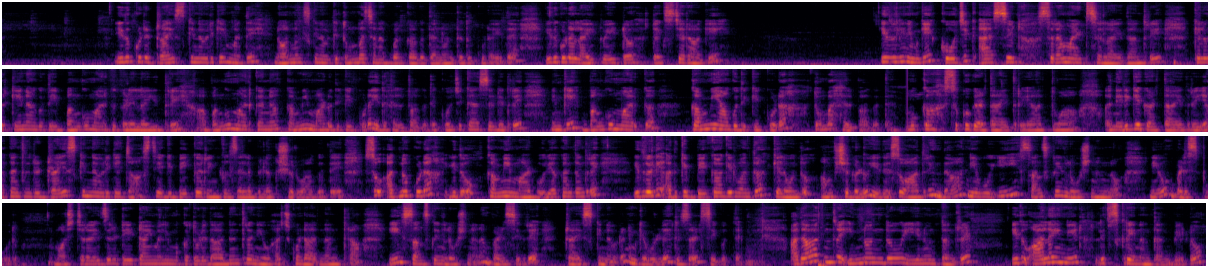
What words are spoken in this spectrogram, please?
ಇದು ಕೂಡ ಡ್ರೈ ಸ್ಕಿನ್ ಅವರಿಗೆ ಮತ್ತು ನಾರ್ಮಲ್ ಸ್ಕಿನ್ ಅವರಿಗೆ ತುಂಬ ಚೆನ್ನಾಗಿ ವರ್ಕ್ ಆಗುತ್ತೆ ಅನ್ನುವಂಥದ್ದು ಕೂಡ ಇದೆ. ಇದು ಕೂಡ ಲೈಟ್ ವೆಯ್ಟ್ ಟೆಕ್ಸ್ಚರ್ ಆಗಿ ಇದರಲ್ಲಿ ನಿಮಗೆ ಕೋಜಿಕ್ ಆ್ಯಸಿಡ್ ಸೆರಮೈಡ್ಸ್ ಎಲ್ಲ ಇದೆ. ಅಂದರೆ ಕೆಲವ್ರಿಗೆ ಏನಾಗುತ್ತೆ, ಈ ಬಂಗು ಮಾರ್ಗಗಳೆಲ್ಲ ಇದ್ದರೆ ಆ ಬಂಗು ಮಾರ್ಗನ ಕಮ್ಮಿ ಮಾಡೋದಕ್ಕೆ ಕೂಡ ಇದು ಹೆಲ್ಪ್ ಆಗುತ್ತೆ. ಕೋಜಿಕ್ ಆ್ಯಸಿಡ್ ಇದ್ದರೆ ನಿಮಗೆ ಬಂಗು ಮಾರ್ಗ ಕಮ್ಮಿ ಆಗೋದಕ್ಕೆ ಕೂಡ ತುಂಬ ಹೆಲ್ಪ್ ಆಗುತ್ತೆ. ಮುಖ ಸುಕ್ಕುಗಡ್ತಾ ಇದ್ರೆ ಅಥವಾ ನೆರಿಗೆ ನೆರಿಗೆಗಡ್ತಾ ಇದ್ರೆ, ಯಾಕಂತಂದರೆ ಡ್ರೈ ಸ್ಕಿನ್ ಅವರಿಗೆ ಜಾಸ್ತಿಯಾಗಿ ಬೇಗ ರಿಂಕಲ್ಸ್ ಎಲ್ಲ ಬೀಳಕ್ಕೆ ಶುರುವಾಗುತ್ತೆ. ಸೊ ಅದನ್ನು ಕೂಡ ಇದು ಕಮ್ಮಿ ಮಾಡ್ಬೋದು. ಯಾಕಂತಂದರೆ ಇದರಲ್ಲಿ ಅದಕ್ಕೆ ಬೇಕಾಗಿರುವಂಥ ಕೆಲವೊಂದು ಅಂಶಗಳು ಇದೆ. ಸೊ ಆದ್ದರಿಂದ ನೀವು ಈ ಸನ್ಸ್ಕ್ರೀನ್ ಲೋಷನನ್ನು ನೀವು ಬಳಸ್ಬೋದು. ಮಾಯಶ್ಚರೈಸರ್ ಡೇ ಟೈಮಲ್ಲಿ ಮುಖ ತೊಳೆದಾದ ನಂತರ ನೀವು ಹಚ್ಕೊಂಡಾದ ನಂತರ ಈ ಸನ್ಸ್ಕ್ರೀನ್ ಲೋಷನನ್ನು ಬಳಸಿದರೆ ಡ್ರೈ ಸ್ಕಿನ್ ಅವರು ನಿಮಗೆ ಒಳ್ಳೆ ರಿಸಲ್ಟ್ ಸಿಗುತ್ತೆ. ಅದಾದ ನಂತರ ಇನ್ನೊಂದು ಏನು ಅಂತಂದರೆ ಇದು ಆಲೈ ನೀಡ್ ಲಿಪ್ ಸ್ಕ್ರೀನ್ ಅಂತ ಅಂದ್ಬಿಟ್ಟು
